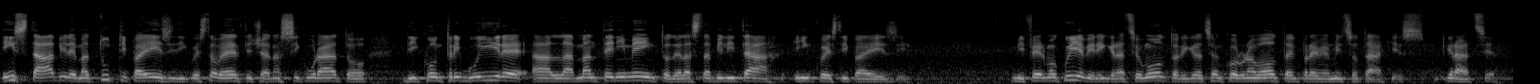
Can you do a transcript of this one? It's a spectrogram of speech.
instabile, ma tutti i paesi di questo vertice hanno assicurato di contribuire al mantenimento della stabilità in questi paesi. Mi fermo qui e vi ringrazio molto, ringrazio ancora una volta il Premier Mitsotakis. Grazie.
